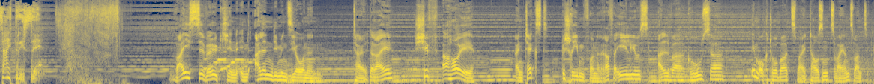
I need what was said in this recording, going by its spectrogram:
Zeitrisse. Weiße Wölkchen in allen Dimensionen. Teil 3 Schiff Ahoi. Ein Text geschrieben von Raffaelius Alva Grusa im Oktober 2022.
